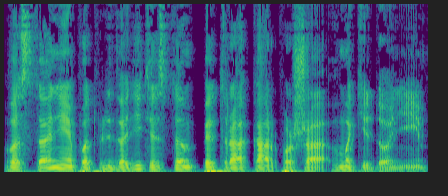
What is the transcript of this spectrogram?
Восстание под предводительством Петра Карпоша в Македонии.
